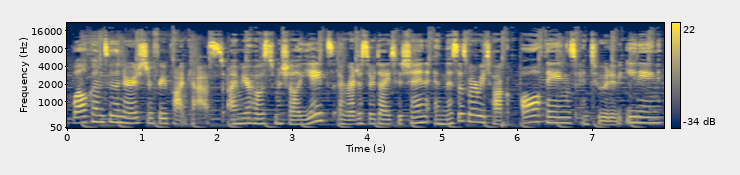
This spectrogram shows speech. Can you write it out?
Welcome to the Nourished and Free podcast. I'm your host, Michelle Yates, a registered dietitian, and this is where we talk all things intuitive eating,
